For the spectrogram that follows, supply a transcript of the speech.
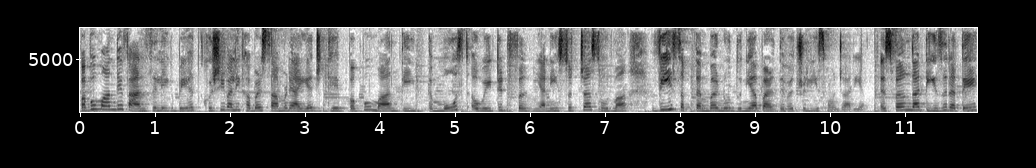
ਬੱਬੂ ਮਾਨ ਦੇ ਫੈਨਸ ਦੇ ਲਈ ਇੱਕ ਬੇहद ਖੁਸ਼ੀ ਵਾਲੀ ਖਬਰ ਸਾਹਮਣੇ ਆਈ ਹੈ, ਜਿੱਥੇ ਬੱਬੂ ਮਾਨ ਦੀ ਦ ਮੋਸਟ ਅਵੇਟਡ ਫਿਲਮ ਯਾਨੀ ਸੁੱਚਾ ਸੂਰਮਾ 20 ਸਤੰਬਰ ਨੂੰ ਦੁਨੀਆ ਭਰ ਦੇ ਵਿੱਚ ਰਿਲੀਜ਼ ਹੋਣ ਜਾ ਰਹੀ ਹੈ। ਇਸ ਫਿਲਮ ਦਾ ਟੀਜ਼ਰ ਅਤੇ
